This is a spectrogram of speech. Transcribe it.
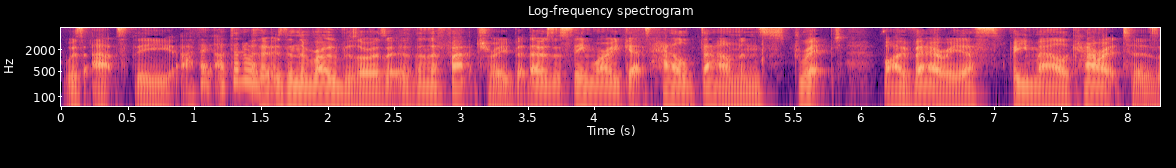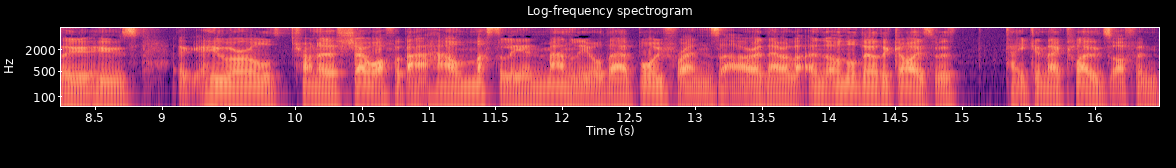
was at the I think I don't know whether it was in the Rovers or was it in the factory, but there was a scene where he gets held down and stripped by various female characters who, who's who are all trying to show off about how muscly and manly all their boyfriends are, and they were and all the other guys were taking their clothes off and,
